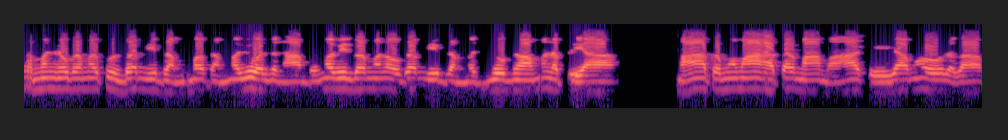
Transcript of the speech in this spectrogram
ब्रह्मण्यो ब्रह्म कुल ब्रह्मी ब्रह्म विवर्धना ब्रह्मी ब्रह्मज्ञो ब्राह्मण प्रिया महाक्रमो, महाकर्मा महातेजा महोरगा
